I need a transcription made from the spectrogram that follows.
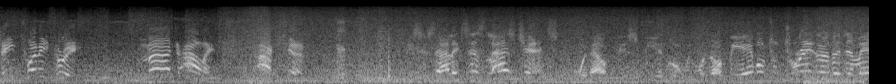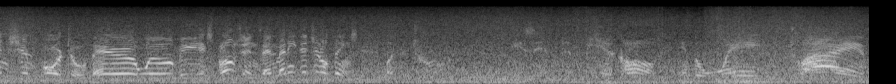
Scene 23. Mad Alex. Action! This is Alex's last chance. Without this vehicle, we will not be able to trigger the Dimension Portal. There will be explosions and many digital things. But the truth is in the vehicle, in the way you drive.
